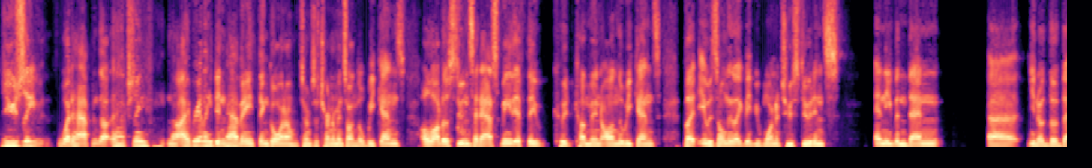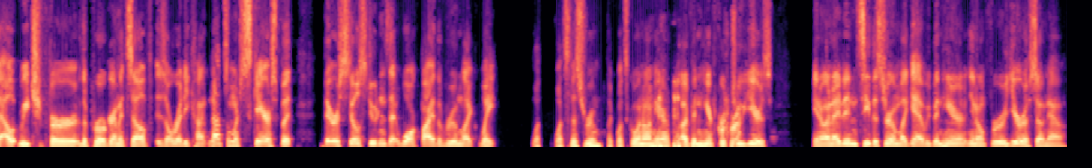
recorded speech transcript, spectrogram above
Usually, what happens? Uh, actually, no, I really didn't have anything going on in terms of tournaments on the weekends. A lot of the students had asked me if they could come in on the weekends, but it was only like maybe one or two students, and even then, uh, you know, the the outreach for the program itself is already kind of, not so much scarce, but there are still students that walk by the room like, wait, what what's this room? Like, what's going on here? I've been here for two years, you know, and I didn't see this room. Like, yeah, we've been here, you know, for a year or so now.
